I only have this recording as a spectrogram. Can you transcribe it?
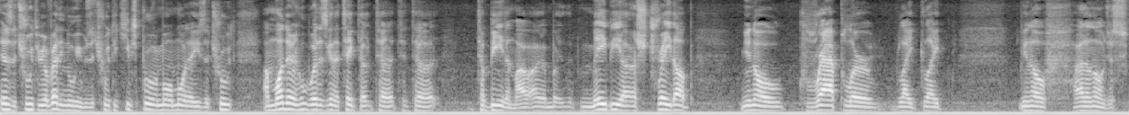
is the truth. We already knew he was the truth. He keeps proving more and more that he's the truth. I'm wondering who what it's gonna take to to to to, to beat him. I, I, maybe a straight up, you know, grappler like like. You know, I don't know, just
